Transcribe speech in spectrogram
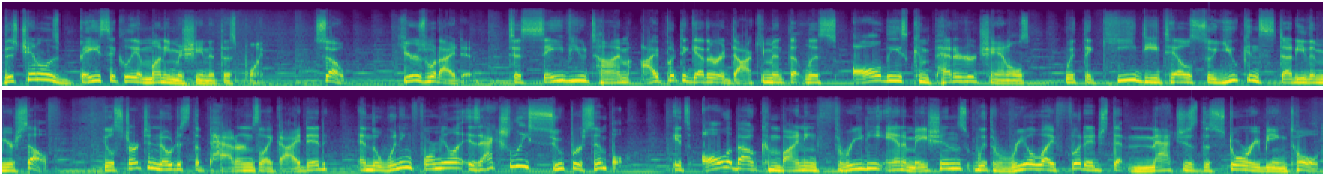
This channel is basically a money machine at this point. So, here's what I did. To save you time, I put together a document that lists all these competitor channels with the key details so you can study them yourself. You'll start to notice the patterns like I did, and the winning formula is actually super simple. It's all about combining 3D animations with real-life footage that matches the story being told.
